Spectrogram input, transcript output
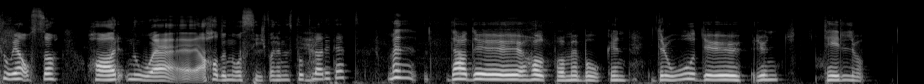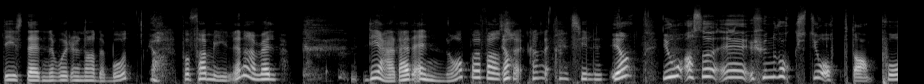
tror jeg også har noe, hadde noe å si for hennes popularitet. Men da du holdt på med boken, dro du rundt til de stedene hvor hun hadde bodd? Ja. For familien er vel de er der ennå på hva, Ja. Kan, kan si litt? Ja, jo, altså eh, Hun vokste jo opp da på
